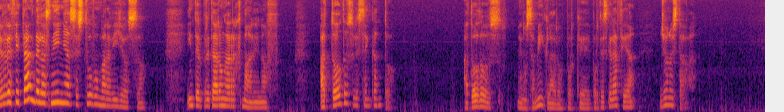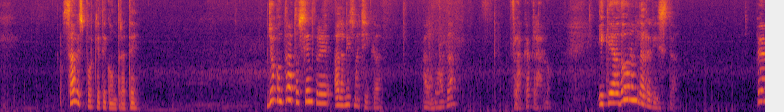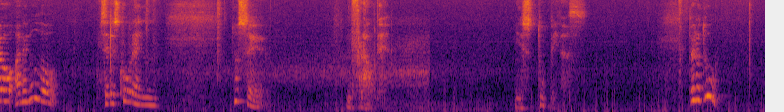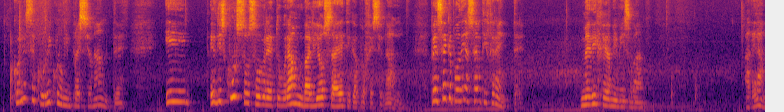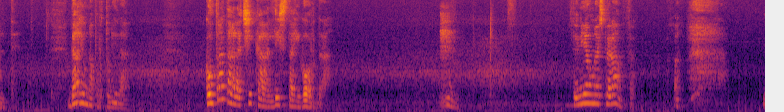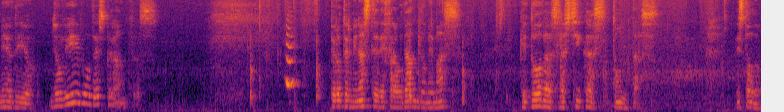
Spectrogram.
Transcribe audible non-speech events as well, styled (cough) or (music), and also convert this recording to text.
El recital de las niñas estuvo maravilloso. Interpretaron a Rachmaninoff. A todos les encantó. A todos, menos a mí, claro, porque por desgracia yo no estaba. ¿Sabes por qué te contraté? Yo contrato siempre a la misma chica, a la moda, flaca, claro, y que adoran la revista. Pero a menudo se descubren, no sé, un fraude y estúpidas. Pero tú, con ese currículum impresionante y el discurso sobre tu gran valiosa ética profesional, pensé que podía ser diferente. Me dije a mí misma, adelante, dale una oportunidad. Contrata a la chica lista y gorda. (clears throat) Tenía una esperanza. (laughs) Mio Dio, yo vivo de esperanzas. Pero terminaste defraudándome más que todas las chicas tontas. Es todo.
